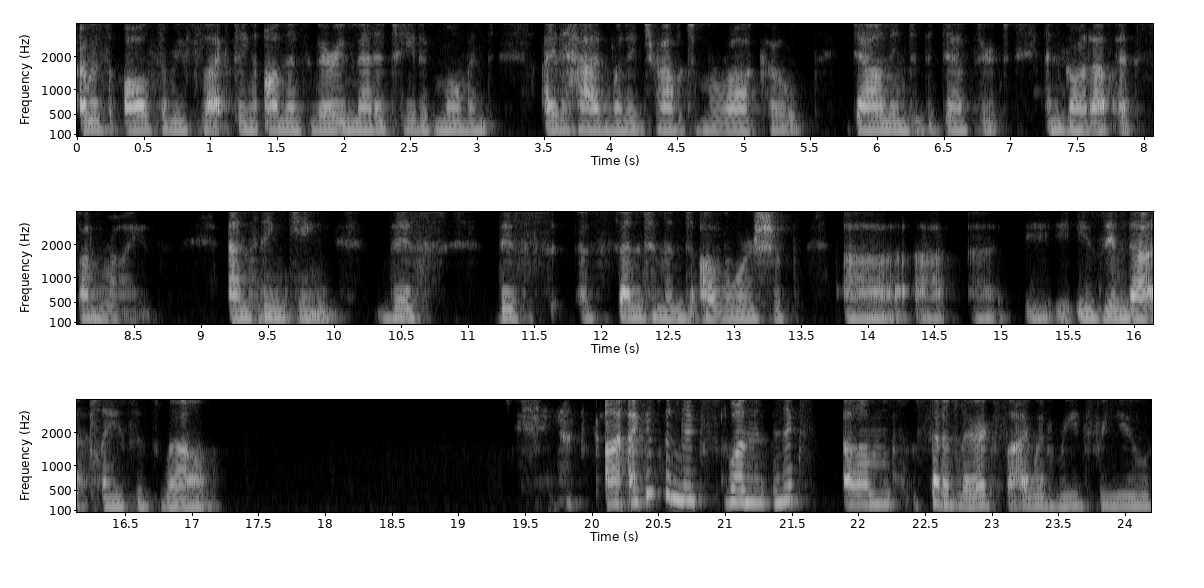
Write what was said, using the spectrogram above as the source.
I was also reflecting on this very meditative moment I'd had when I traveled to Morocco, down into the desert, and got up at sunrise, and thinking this this uh, sentiment of worship uh, uh, is in that place as well. I, I guess the next one, next um, set of lyrics that I would read for you,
